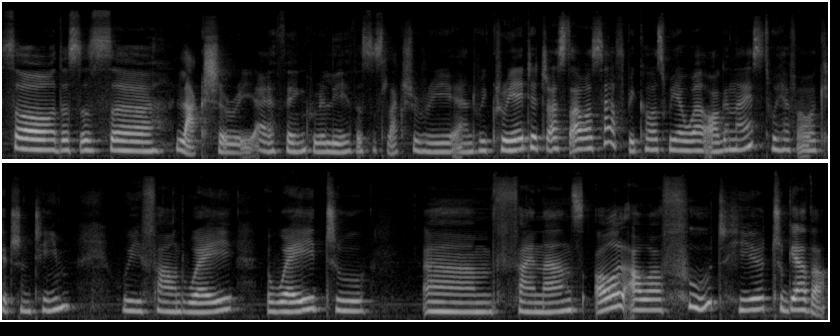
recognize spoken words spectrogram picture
so this is a luxury, I think, really. This is luxury. And we created just ourselves because we are well organized. We have our kitchen team. We found way a way to um, finance all our food here together.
